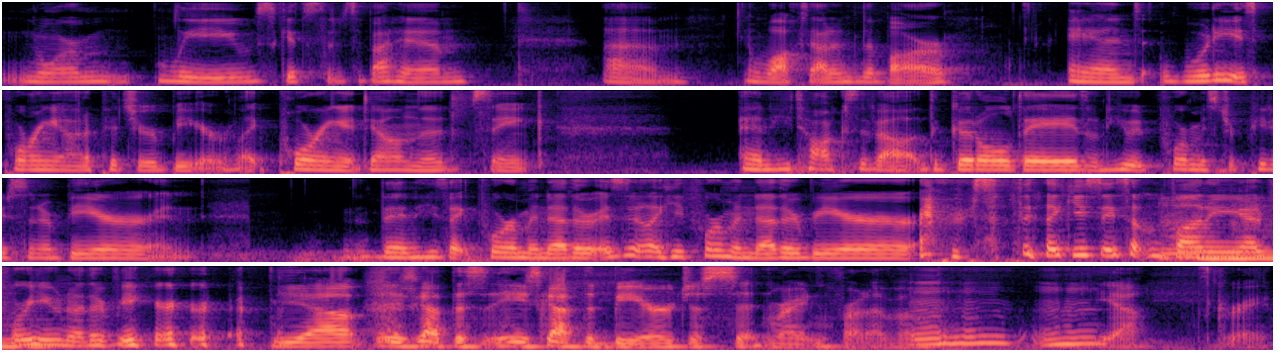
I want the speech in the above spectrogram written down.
Norm leaves, gets that it's about him, um, and walks out into the bar. And Woody is pouring out a pitcher of beer, like pouring it down the sink. And he talks about the good old days when he would pour Mr. Peterson a beer and then he's like, pour him another. Isn't it like he pour him another beer or something? Like you say something funny, mm-hmm. I'd pour you another beer. yeah, he's got this. He's got the beer just sitting right in front of him. Mm-hmm, mm-hmm. Yeah, great.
